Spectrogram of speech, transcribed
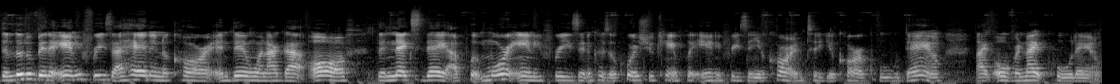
the little bit of antifreeze I had in the car, and then when I got off the next day, I put more antifreeze in because, of course, you can't put antifreeze in your car until your car cooled down, like overnight cool down.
